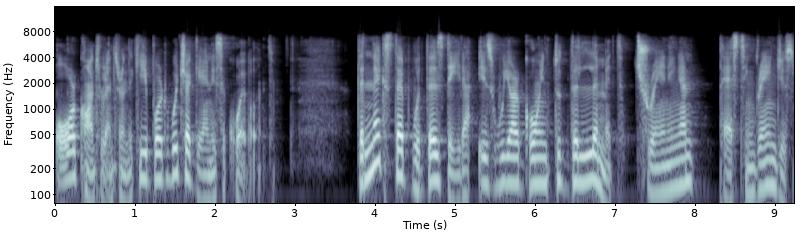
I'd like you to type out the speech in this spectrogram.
or control enter on the keyboard which again is equivalent the next step with this data is we are going to delimit training and testing ranges.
